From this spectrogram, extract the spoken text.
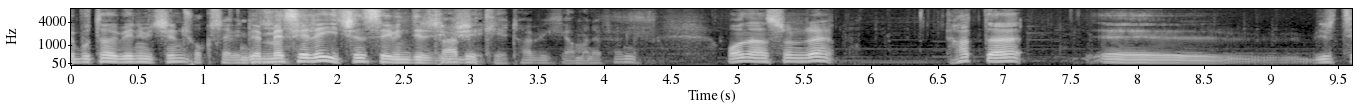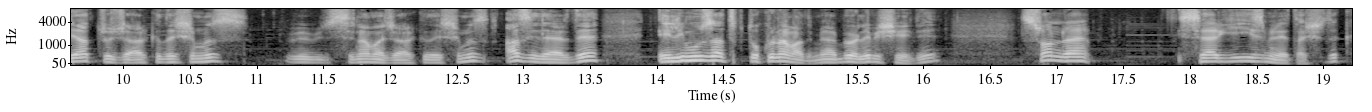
E bu tabii benim için çok sevindirici. Ve mesele için sevindirici tabii bir şey. Tabii ki, tabii ki aman efendim. Ondan sonra hatta e, bir tiyatrocu arkadaşımız ve bir sinemacı arkadaşımız az ileride elimi uzatıp dokunamadım. Yani böyle bir şeydi. Sonra sergiyi İzmir'e taşıdık.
